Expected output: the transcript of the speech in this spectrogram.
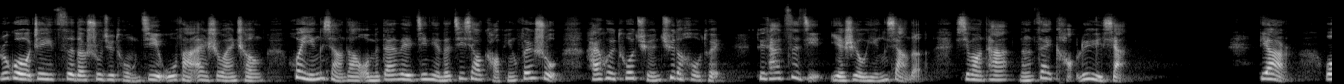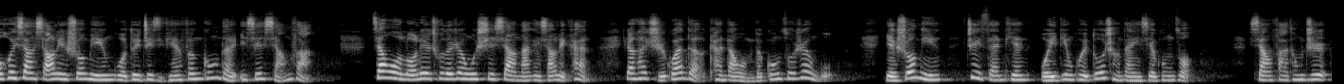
如果这一次的数据统计无法按时完成，会影响到我们单位今年的绩效考评分数，还会拖全区的后腿，对他自己也是有影响的。希望他能再考虑一下。第二，我会向小李说明我对这几天分工的一些想法，将我罗列出的任务事项拿给小李看，让他直观的看到我们的工作任务，也说明这三天我一定会多承担一些工作。像发通知、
